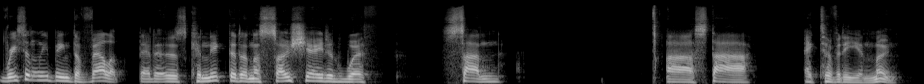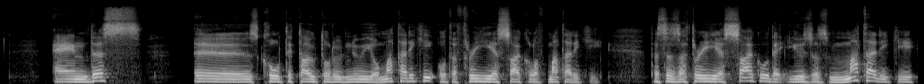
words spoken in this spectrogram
recently been developed that is connected and associated with sun, uh, star, activity, and moon. And this is called Te Tautoru Nui o Matariki, or the three year cycle of Matariki. This is a three year cycle that uses Matariki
